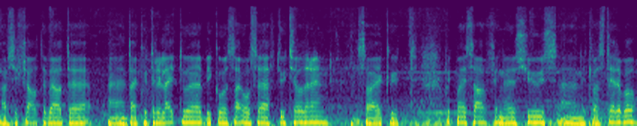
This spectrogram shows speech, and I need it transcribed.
how she felt about her, and I could relate to her because I also have two children, so I could put myself in her shoes, and it was terrible.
